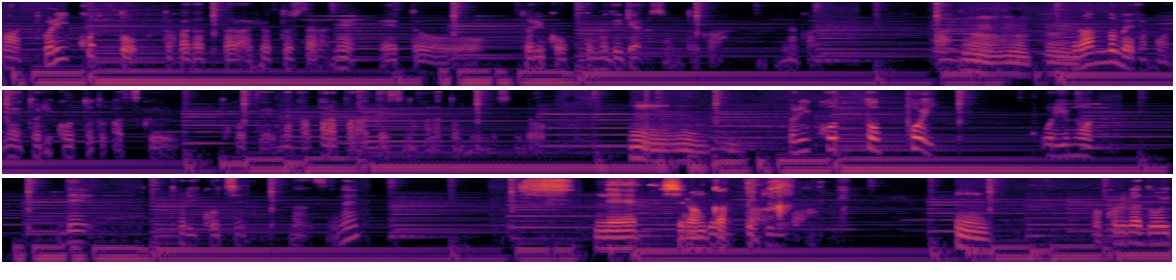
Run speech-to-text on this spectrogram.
まあ、トリコットとかだったら、ひょっとしたらね、えっ、と、トリココムデギャルソンとか、なんか、あうの、んうんうん。ブランド名でもね、トリコットとかつくとこって、なんかパラパラあったりするのかなと思うんですけど、うんうんトリコットっぽい織物でトリコチンなんですよね。うん。ね知らんかったうん。まあ、これがどういっ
